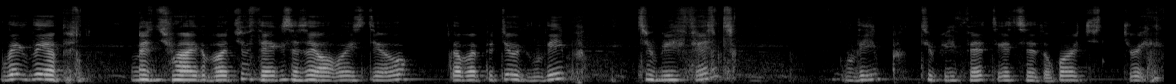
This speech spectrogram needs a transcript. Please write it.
lately I've been trying a bunch of things as I always do. Um, I've been doing leap to be fit. Leap to be fit. It's an orange drink,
